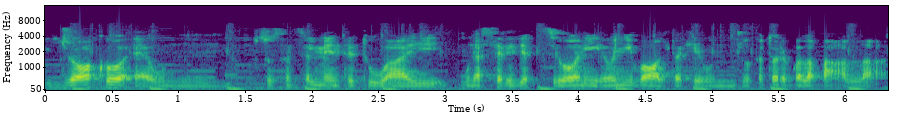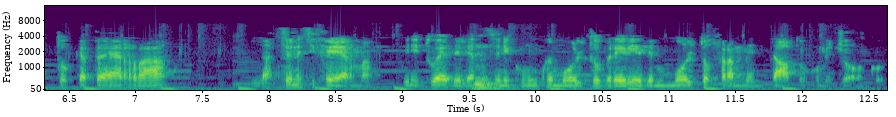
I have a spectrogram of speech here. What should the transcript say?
il gioco è un. sostanzialmente tu hai una serie di azioni e ogni volta che un giocatore con la palla tocca terra, l'azione si ferma. Quindi tu hai delle Mm. azioni comunque molto brevi ed è molto frammentato come gioco.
